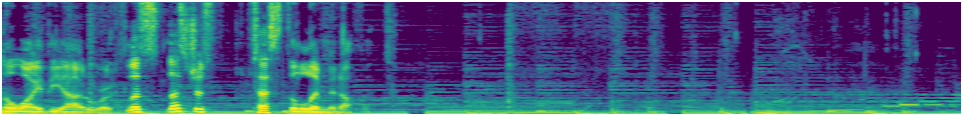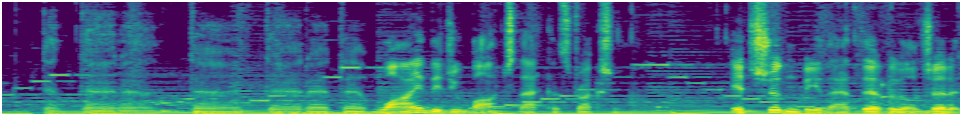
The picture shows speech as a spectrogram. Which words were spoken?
No idea how it works. Let's let's just test the limit of it. Why did you botch that construction? It shouldn't be that difficult, should it?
